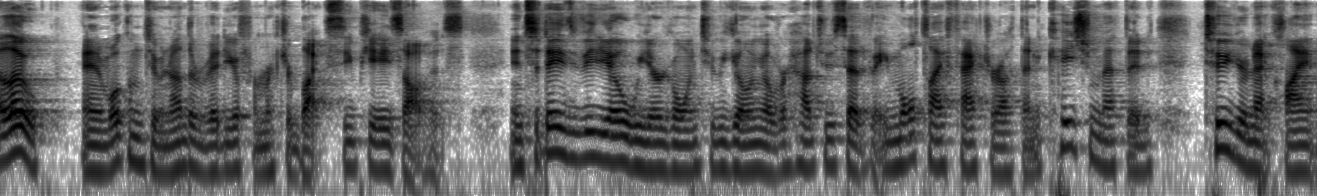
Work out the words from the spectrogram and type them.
Hello, and welcome to another video from Richard Black CPA's office. In today's video, we are going to be going over how to set up a multi-factor authentication method to your NetClient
